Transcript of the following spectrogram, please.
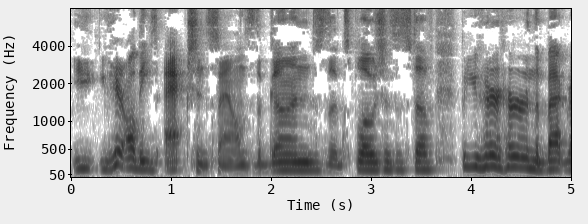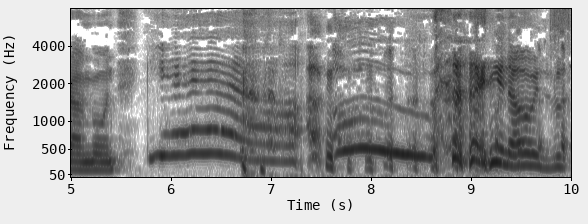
you, you hear all these action sounds, the guns, the explosions and stuff, but you hear her in the background going, "Yeah, ooh," you know, just,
